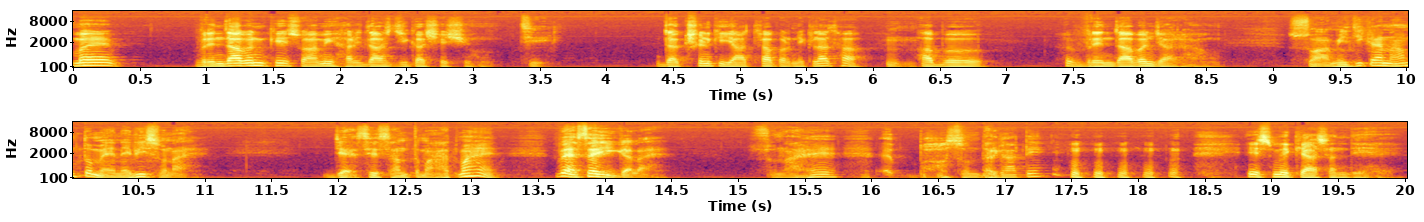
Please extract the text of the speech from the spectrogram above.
मैं वृंदावन के स्वामी हरिदास जी का शिष्य हूँ। जी। दक्षिण की यात्रा पर निकला था अब वृंदावन जा रहा हूँ। स्वामी जी का नाम तो मैंने भी सुना है। जैसे संत महात्मा है वैसे ही गला है। सुना है बहुत सुंदर गाते हैं। इसमें क्या संदेह है?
